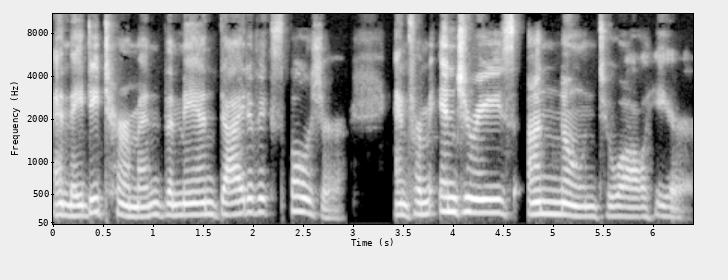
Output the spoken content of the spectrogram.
and they determined the man died of exposure and from injuries unknown to all here.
